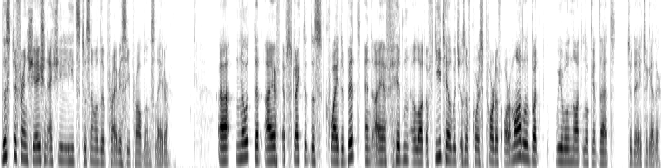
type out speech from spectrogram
This differentiation actually leads to some of the privacy problems later. Uh, note that I have abstracted this quite a bit and I have hidden a lot of detail, which is of course part of our model, but we will not look at that today together.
